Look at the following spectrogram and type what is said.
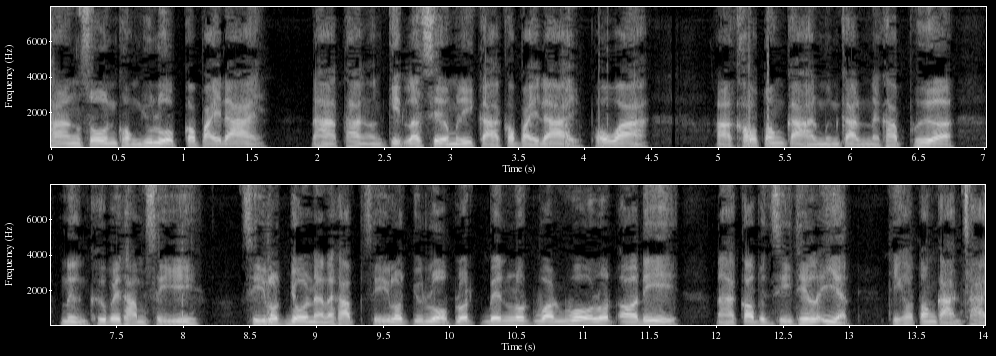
ทางโซนของยุโรปก็ไปได้นะฮะทางอังกฤษและเซียอเมริกาก็ไปได้ เพราะว่าาเขาต้องการเหมือนกันนะครับ เพื่อหนึ่งคือไปทำสีสีรถยนต์นะครับ สีรถยุโรปรถเบนซ์รถวอลโว่รถออดี้นะฮะก็เป็นสีที่ละเอียดที่เขาต้องการใช้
